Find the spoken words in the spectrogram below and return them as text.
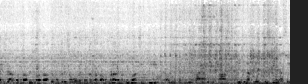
आईपीआर के मुताबिक मुलाकात में मुख्तलिफ़ लोगों में कानून बनाने पर भी बातचीत की। गई जिसकी वजह से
